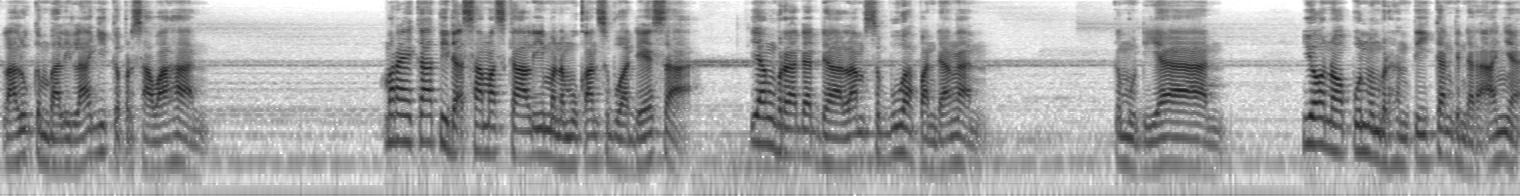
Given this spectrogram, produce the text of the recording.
lalu kembali lagi ke persawahan. Mereka tidak sama sekali menemukan sebuah desa yang berada dalam sebuah pandangan. Kemudian, Yono pun memberhentikan kendaraannya.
